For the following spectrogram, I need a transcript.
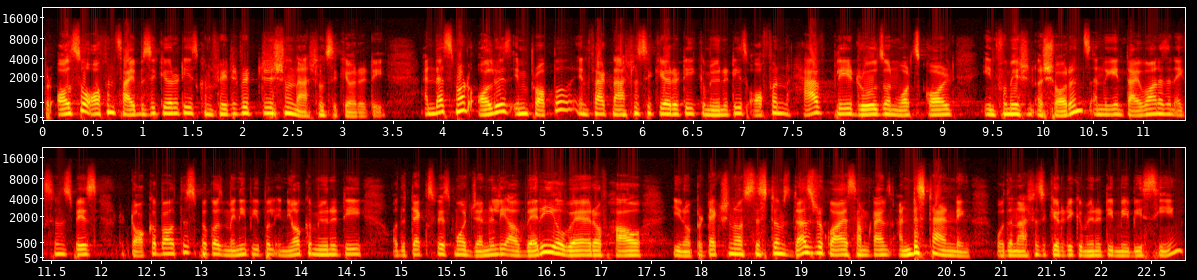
But also often cybersecurity is conflated with traditional national security. And that's not always improper. In fact, national security communities often have played roles on what's called information assurance. And again, Taiwan is an excellent space to talk about this because many people in your community or the tech space more generally are very aware of how you know protection of systems does require sometimes understanding what the national security community may be seeing.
